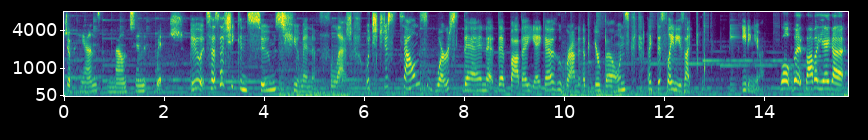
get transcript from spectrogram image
Japan's mountain witch. Ew, it says that she consumes human flesh, which just sounds worse than the Baba Yaga who ground up your bones. Like this lady is like eating you. Well, but Baba Yaga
